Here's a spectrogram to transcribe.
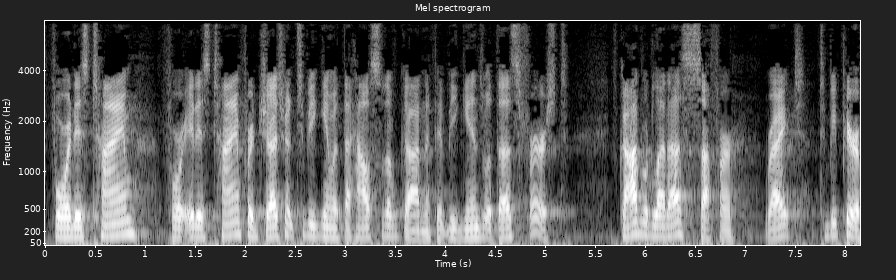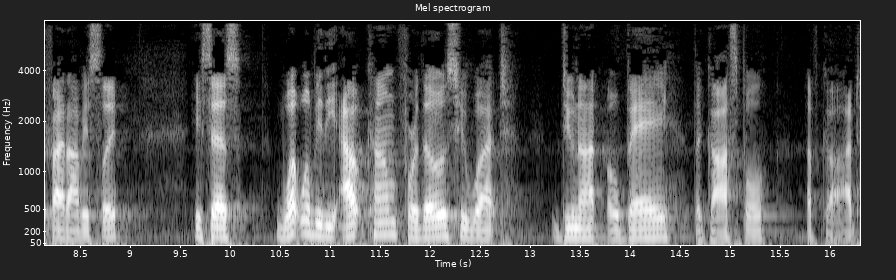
For it is time, for it is time for judgment to begin with the household of God, and if it begins with us first, if God would let us suffer, right, to be purified, obviously, he says, what will be the outcome for those who what do not obey the gospel of God?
